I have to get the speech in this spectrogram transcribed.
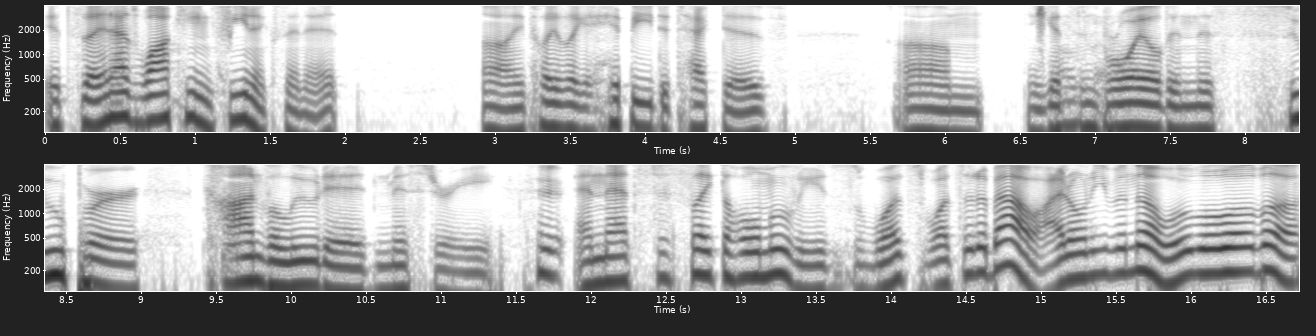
It's uh, it has Joaquin Phoenix in it. Uh, he plays like a hippie detective. Um, he gets Okay. embroiled in this super convoluted mystery, and that's just like the whole movie. It's what's what's it about? I don't even know. Blah, blah, blah,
